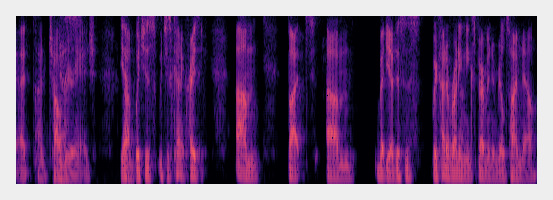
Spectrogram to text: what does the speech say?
at child yes. rearing age yeah. uh, which is which is kind of crazy. Um but um but yeah, this is we're kind of running the experiment in real time now.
